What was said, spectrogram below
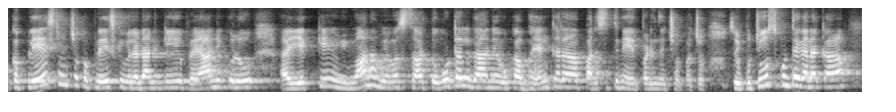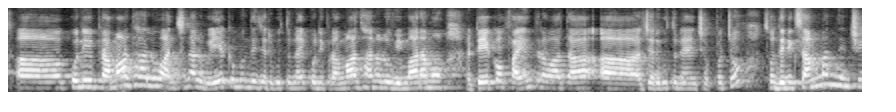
ఒక ప్లేస్ నుంచి ఒక ప్లేస్కి కి వెళ్ళడానికి ప్రయాణికులు ఎక్కే విమాన వ్యవస్థ టోటల్గానే ఒక భయంకర పరిస్థితిని ఏర్పడిందని చెప్పొచ్చు. సో ఇప్పుడు చూసుకుంటే గనక కొన్ని ప్రమాదాలు అంచనాలు వేయకముందే జరుగుతున్నాయి. కొన్ని ప్రమాదాలు విమానము టేక్ ఆఫ్ అయిన తర్వాత జరుగుతున్నాయని అని చెప్పొచ్చు. సో దీనికి సంబంధించి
